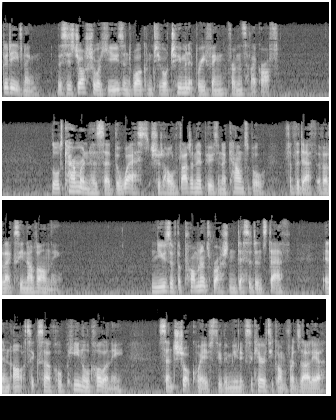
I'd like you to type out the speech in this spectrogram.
Good evening. This is Joshua Hughes and welcome to your 2-minute briefing from the Telegraph. Lord Cameron has said the West should hold Vladimir Putin accountable for the death of Alexei Navalny. News of the prominent Russian dissident's death in an Arctic Circle penal colony sent shockwaves through the Munich Security Conference earlier,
